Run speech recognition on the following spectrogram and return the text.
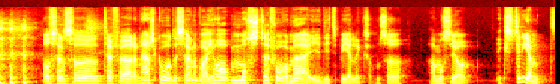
och sen så träffade jag den här skådisen och bara, jag måste få vara med i ditt spel liksom. Så han måste ju ha extremt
